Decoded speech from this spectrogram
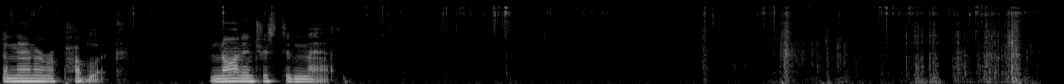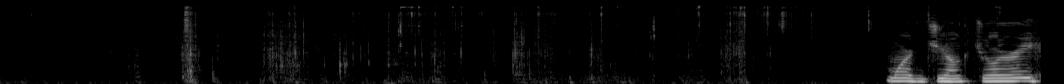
Banana Republic. Not interested in that. More junk jewelry.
